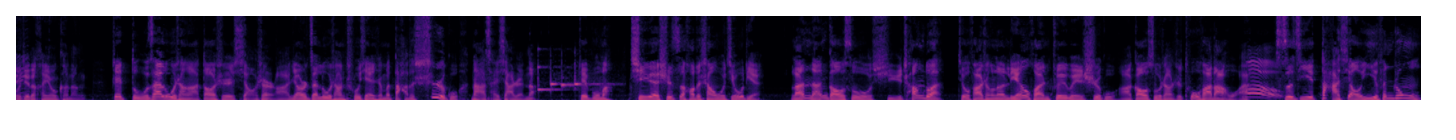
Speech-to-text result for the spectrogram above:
我觉得很有可能。这堵在路上啊，倒是小事儿啊。要是在路上出现什么大的事故，那才吓人呢。这不嘛，七月十四号的上午九点，兰南高速许昌段就发生了连环追尾事故啊！高速上是突发大火啊，司机大笑一分钟，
